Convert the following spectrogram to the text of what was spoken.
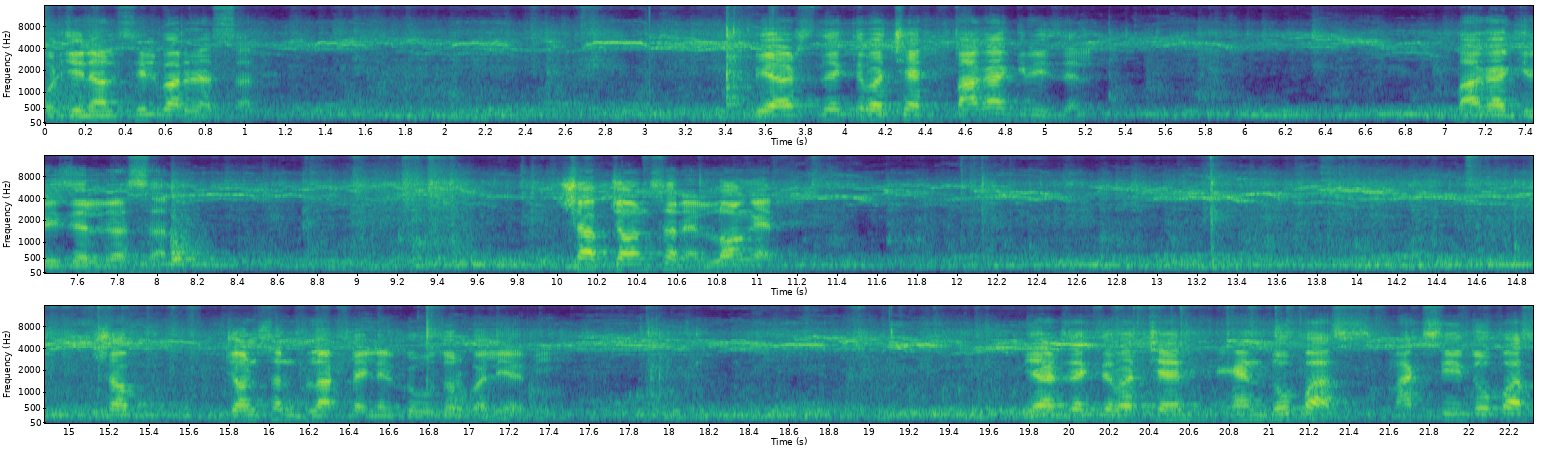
অরিজিনাল সিলভার রেসার পেয়ার্স দেখতে পাচ্ছেন বাগা গ্রিজেল বাগা গ্রিজেল রেসার সব জনসনের লংয়ের সব জনসন ব্লাড লাইনের কবুতর পালি আমি। পেয়ার দেখতে পাচ্ছেন, এখানে দোপাস, মাক্সি দোপাস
